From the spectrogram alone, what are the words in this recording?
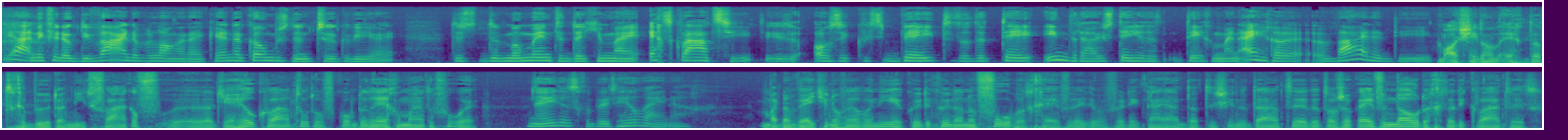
Ja, en ik vind ook die waarden belangrijk. Hè? Dan komen ze natuurlijk weer. Dus de momenten dat je mij echt kwaad ziet, is als ik weet dat het te indruist tegen, tegen mijn eigen waarden die ik. Maar als je dan echt, dat gebeurt dan niet vaak, of uh, dat je heel kwaad wordt, of komt dat regelmatig voor? Nee, dat gebeurt heel weinig. Maar dan weet je nog wel wanneer. Kun je, kun je dan een voorbeeld geven? Waarvan ik, nou ja, dat is inderdaad, uh, dat was ook even nodig dat ik kwaad werd.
